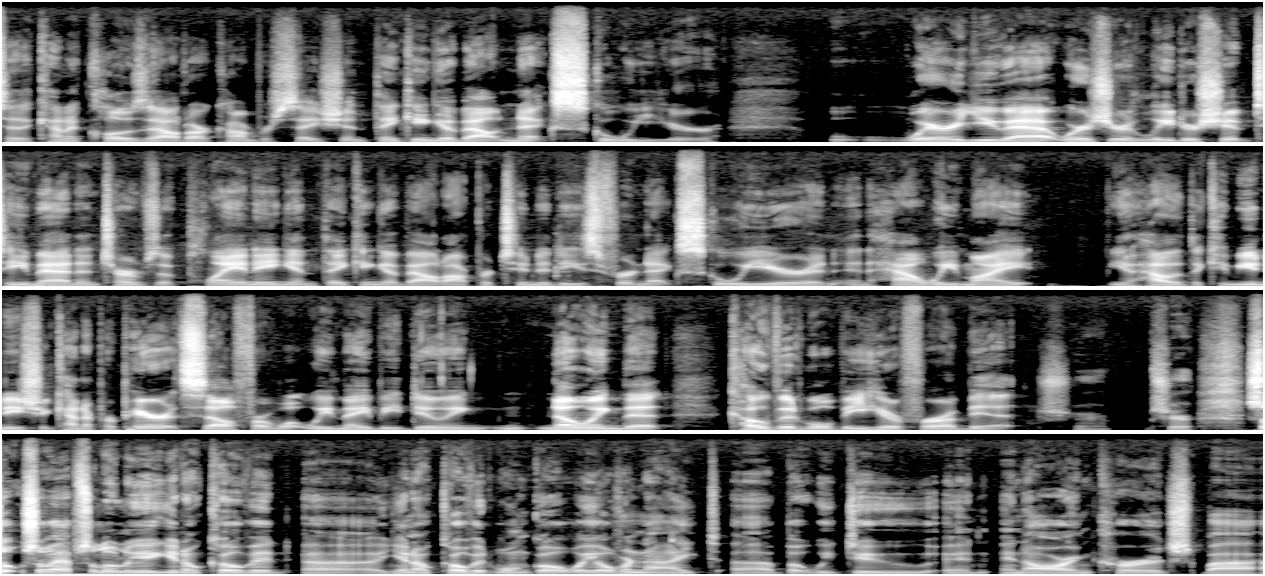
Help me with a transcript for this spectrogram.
to kind of close out our conversation, thinking about next school year, where are you at? Where's your leadership team at in terms of planning and thinking about opportunities for next school year and, and how we might, you know, how the community should kind of prepare itself for what we may be doing, knowing that COVID will be here for a bit? Sure. Sure. So, so absolutely. You know, COVID. Uh, you know, COVID won't go away overnight, uh, but we do and, and are encouraged by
